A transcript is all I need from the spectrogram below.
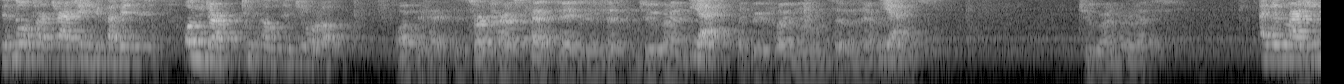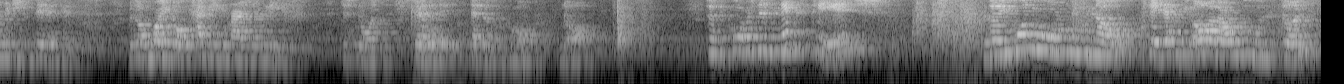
there's no surcharge in because it's under 2000 euro. Or if the, if the surcharge calculated is less than two grand, Yeah, like we have five nine one seven there, Yeah. was two grand or less. and there's margin relief then if it's, but don't worry about calculating margin relief, just don't, that doesn't come up, no. So if you go over to the next page, there's only one more rule now, okay, that will be all our rules done.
